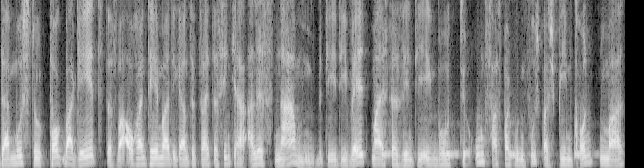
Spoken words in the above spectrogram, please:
da musst du, Pogba geht, das war auch ein Thema die ganze Zeit, das sind ja alles Namen, die, die Weltmeister sind, die irgendwo unfassbar guten Fußball spielen konnten mal.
